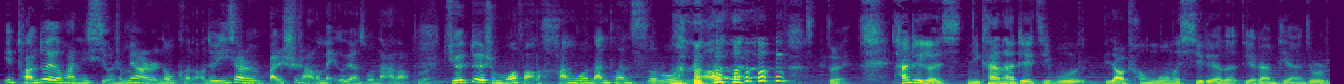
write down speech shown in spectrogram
因为团队的话，你喜欢什么样的人都可能，就一下就嗯。把这市场的每个元素拿到，对。绝对是模仿的韩国男团思路，你知道吗？对，他这个你看他这几部比较成功的系列的谍战片，就是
